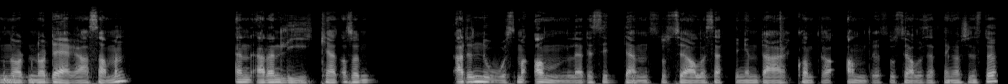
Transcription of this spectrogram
når, når dere er sammen? En, er det en likhet Altså, er det noe som er annerledes i den sosiale settingen der kontra andre sosiale settinger, syns du?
